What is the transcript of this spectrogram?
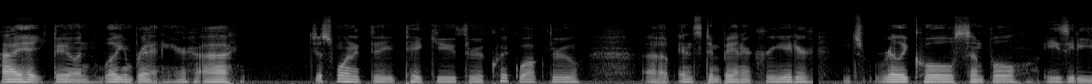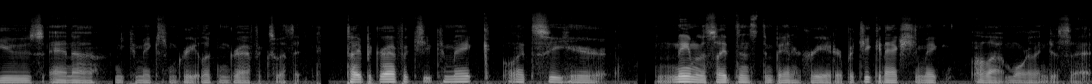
Hi, how you doing? William Brant here. Uh, just wanted to take you through a quick walkthrough of Instant Banner Creator. It's really cool, simple, easy to use, and uh, you can make some great looking graphics with it. Type of graphics you can make, let's see here. Name of the site's Instant Banner Creator, but you can actually make a lot more than just that.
